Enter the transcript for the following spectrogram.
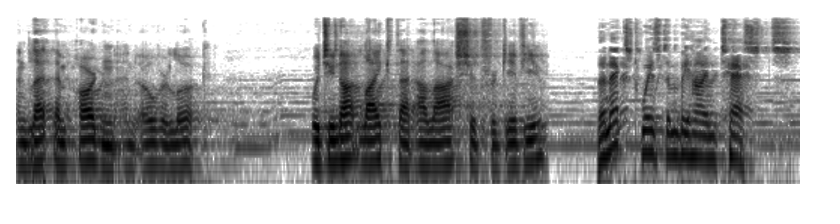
And let them pardon and overlook. Would you not like that Allah should forgive you? The next wisdom behind tests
